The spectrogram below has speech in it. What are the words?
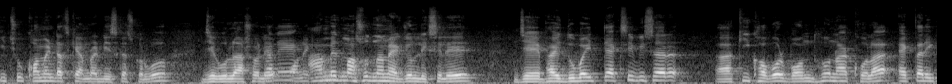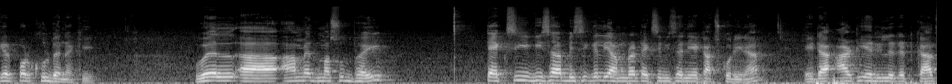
কিছু কমেন্ট আজকে আমরা ডিসকাস করব যেগুলো আসলে আহমেদ মাসুদ নামে একজন লিখছিলে যে ভাই দুবাই ট্যাক্সি ভিসার কি খবর? বন্ধ না খোলা? এক তারিখের পর খুলবে নাকি? ওয়েল আহমেদ মাসুদ ভাই ট্যাক্সি ভিসা বেসিক্যালি আমরা ট্যাক্সি ভিসা নিয়ে কাজ করি না। এটা আরটিএ রিলেটেড কাজ,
